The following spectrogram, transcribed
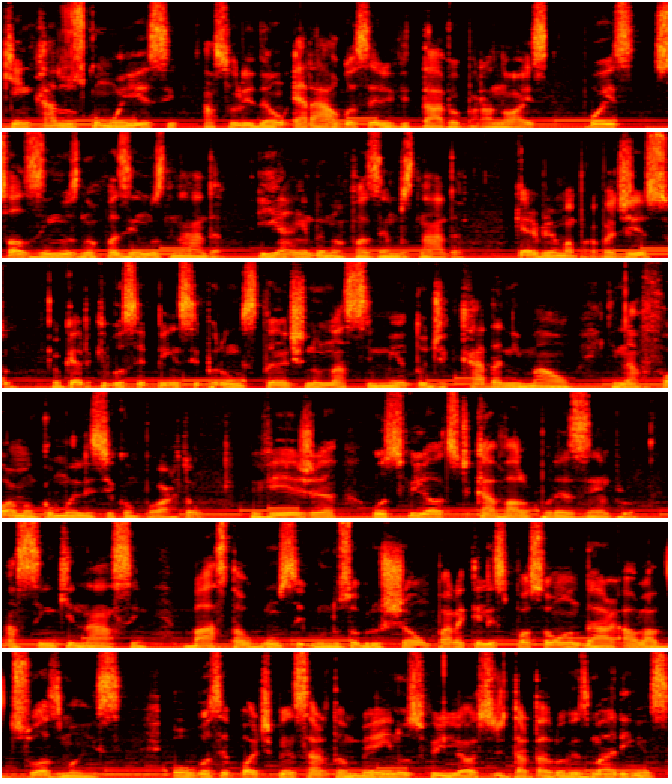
que em casos como esse, a solidão era algo a ser evitável para nós, pois sozinhos não fazíamos nada e ainda não fazemos nada. Quer ver uma prova disso? Eu quero que você pense por um instante no nascimento de cada animal e na forma como eles se comportam. Veja os filhotes de cavalo, por exemplo. Assim que nascem, basta alguns segundos sobre o chão para que eles possam andar ao lado de suas mães. Ou você pode pensar também nos filhotes de tartarugas marinhas,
